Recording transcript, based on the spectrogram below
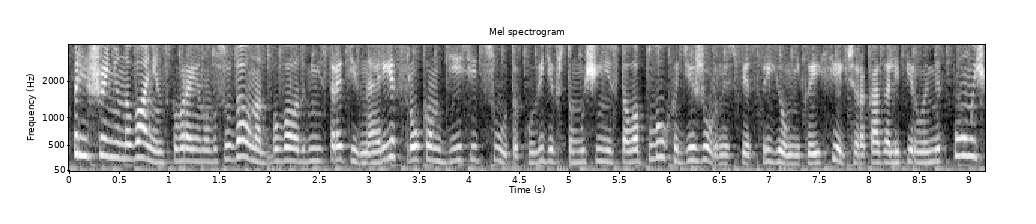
По решению Новоанинского районного суда он отбывал административный арест сроком 10 суток. Увидев, что мужчине стало плохо, дежурный спецприемника и фельдшер оказали первую медпомощь,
